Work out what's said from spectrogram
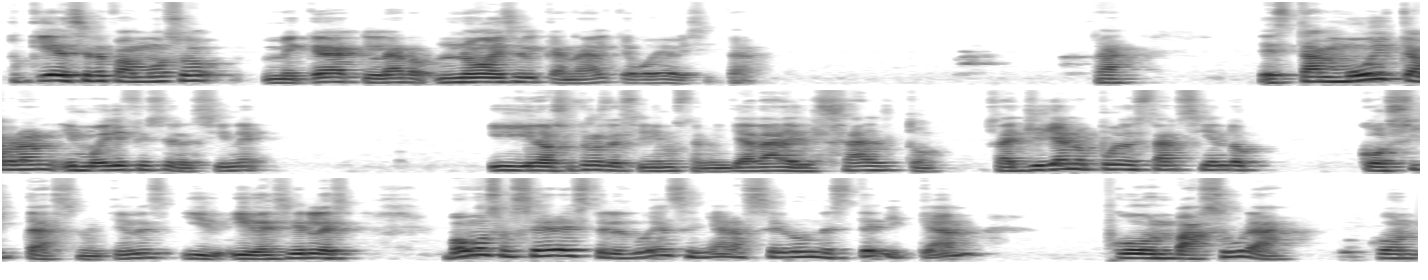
tú quieres ser famoso, me queda claro, no es el canal que voy a visitar. O sea, está muy cabrón y muy difícil el cine. Y nosotros decidimos también ya dar el salto. O sea, yo ya no puedo estar haciendo cositas, ¿me entiendes? Y, decirles, vamos a hacer este, les voy a enseñar a hacer un Steadicam con basura, con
